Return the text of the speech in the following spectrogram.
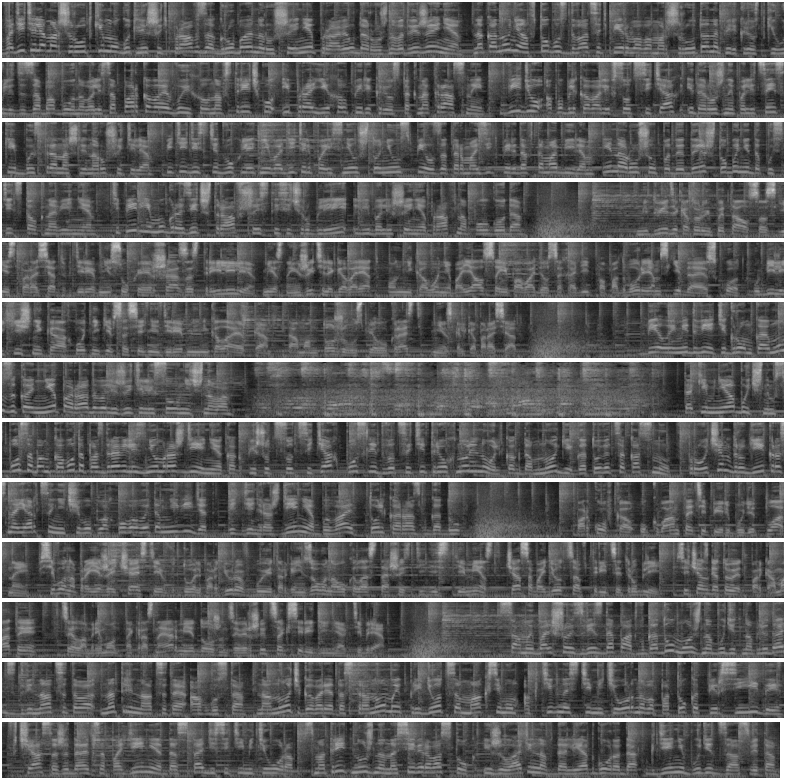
Водителя маршрутки могут лишить прав за грубое нарушение правил дорожного движения. Накануне автобус 21-го маршрута на перекрестке улиц Забабонова лесопарковая выехал на встречку и проехал перекресток на Красный. Видео опубликовали в соцсетях и дорожные полицейские быстро нашли нарушителя. 52-летний водитель пояснил, что не успел затормозить перед автомобилем и нарушил ПДД, чтобы не допустить столкновения. Теперь ему грозит штраф 6 тысяч рублей либо лишение прав на полгода. Медведя, который пытался съесть поросят в деревне Сухая Ирша, застрелили. Местные жители говорят, он никого не боялся и повадился ходить по подворьям, съедая скот. Убили хищника охотники в соседней деревне Николаевка. Там он тоже успел украсть несколько поросят. Белый медведь и громкая музыка не порадовали жителей Солнечного. Таким необычным способом кого-то поздравили с днем рождения, как пишут в соцсетях, после 23.00, когда многие готовятся ко сну. Впрочем, другие красноярцы ничего плохого в этом не видят, ведь день рождения бывает только раз в году. Парковка у Кванта теперь будет платной. Всего на проезжей части вдоль бордюров будет организовано около 160 мест. Час обойдется в 30 рублей. Сейчас готовят паркоматы. В целом ремонт на Красной Армии должен завершиться к середине октября. Самый большой звездопад в году можно будет наблюдать с 12 на 13 августа. На ночь, говорят астрономы, придется максимум активности метеорного потока Персеиды. В час ожидается падение до 110 метеоров. Смотреть нужно на северо-восток и желательно вдали от города, где не будет засвета.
